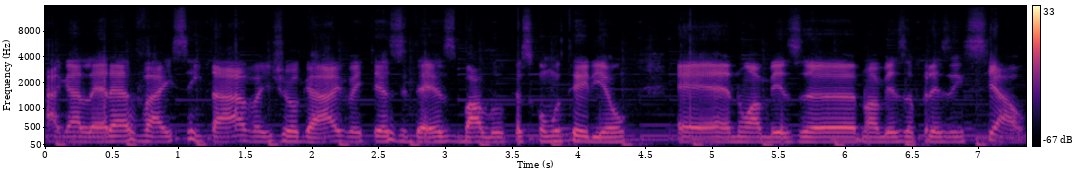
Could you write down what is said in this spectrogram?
A galera vai sentar, vai jogar e vai ter as ideias malucas como teriam é, numa mesa numa mesa presencial.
